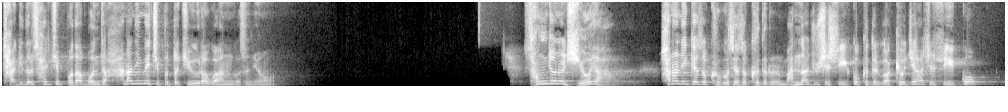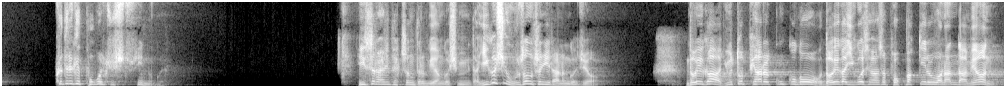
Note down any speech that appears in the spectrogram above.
자기들 살 집보다 먼저 하나님의 집부터 지으라고 하는 것은요. 성전을 지어야 하나님께서 그곳에서 그들을 만나 주실 수 있고 그들과 교제하실 수 있고 그들에게 복을 주실 수 있는 거예요. 이스라엘 백성들을 위한 것입니다. 이것이 우선순위라는 거죠. 너희가 유토피아를 꿈꾸고 너희가 이곳에 와서 복 받기를 원한다면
